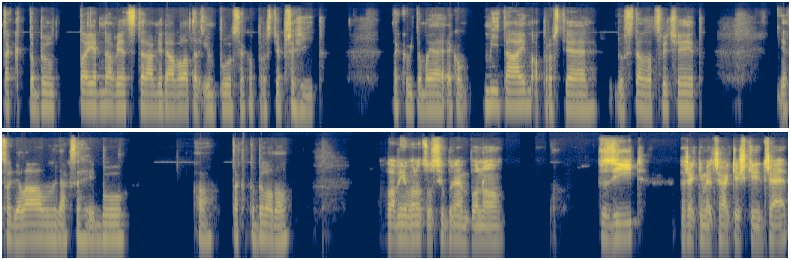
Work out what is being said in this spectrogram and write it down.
tak to byl ta jedna věc, která mě dávala ten impuls jako prostě přežít. Takový to moje jako me time a prostě jdu si tam zacvičit, něco dělám, nějak se hejbu a tak to bylo, no. Hlavně ono, co si budeme, ono vzít, řekněme třeba těžký dřep,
